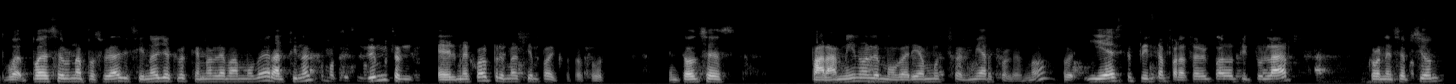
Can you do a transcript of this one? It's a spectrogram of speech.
Pu- puede ser una posibilidad y si no, yo creo que no le va a mover. Al final, como tú dices, vimos el, el mejor primer tiempo de Cruz Azul. Entonces, para mí no le movería mucho el miércoles, ¿no? Y este pinta para ser el cuadro titular, con excepción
